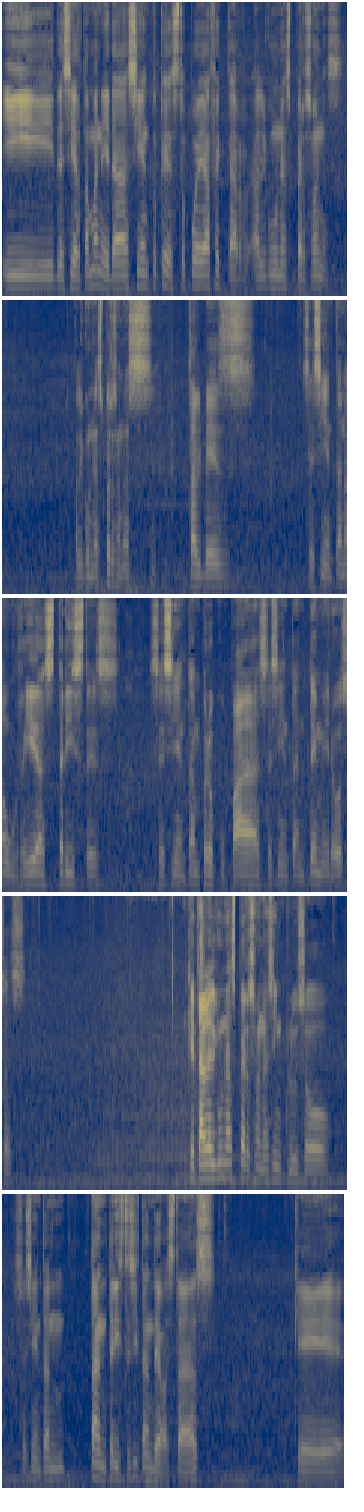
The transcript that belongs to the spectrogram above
y de cierta manera siento que esto puede afectar a algunas personas. Algunas personas tal vez se sientan aburridas, tristes, se sientan preocupadas, se sientan temerosas. ¿Qué tal algunas personas incluso se sientan tan tristes y tan devastadas que,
